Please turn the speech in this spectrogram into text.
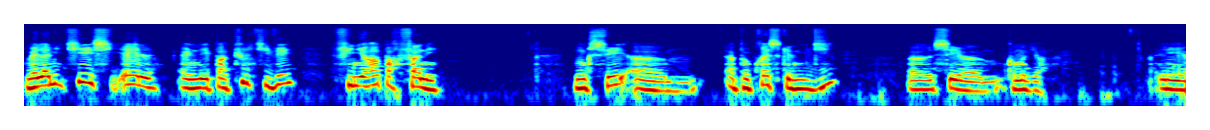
mais l'amitié, si elle, elle n'est pas cultivée, finira par faner. Donc c'est euh, à peu près ce qu'elle nous dit. Euh, c'est euh, comment dire les,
